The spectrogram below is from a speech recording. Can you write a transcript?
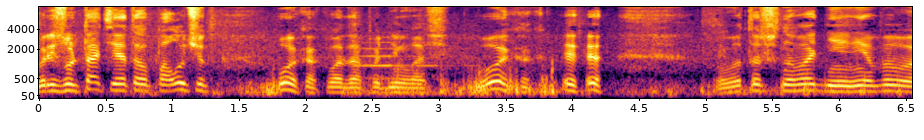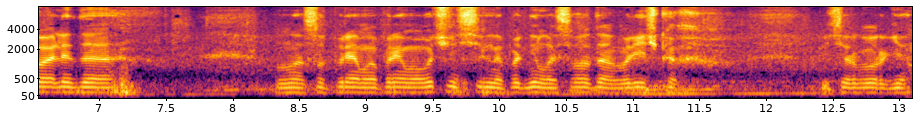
в результате этого получит... Ой, как вода поднялась. Ой, как... Вот уж наводнения бывали, да. У нас вот прямо-прямо очень сильно поднялась вода в речках в Петербурге.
